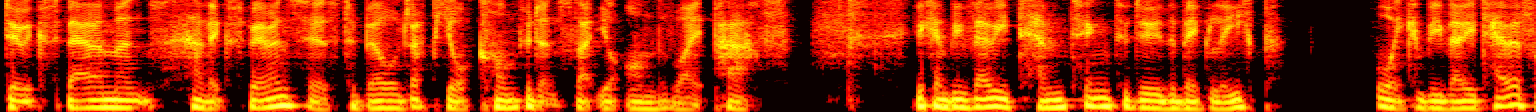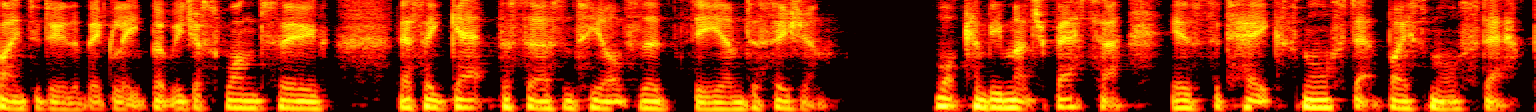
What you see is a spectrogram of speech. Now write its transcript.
do experiments, have experiences to build up your confidence that you're on the right path. It can be very tempting to do the big leap or it can be very terrifying to do the big leap, but we just want to, let's say, get the certainty of the, the um, decision. What can be much better is to take small step by small step.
